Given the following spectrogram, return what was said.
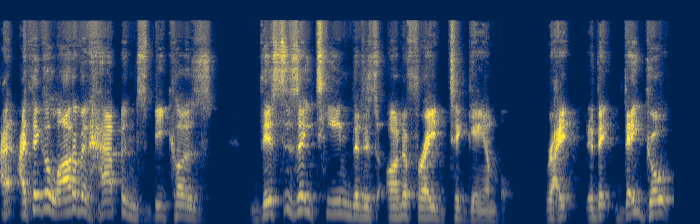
I, I think a lot of it happens because this is a team that is unafraid to gamble, right? They they go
